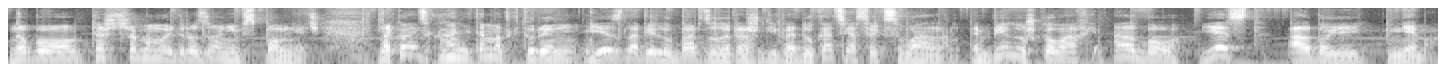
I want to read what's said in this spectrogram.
No bo też trzeba, moi drodzy, o nim wspomnieć. Na koniec, kochani, temat, który jest dla wielu bardzo drażliwy. Edukacja seksualna. W wielu szkołach albo jest, albo jej nie ma.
